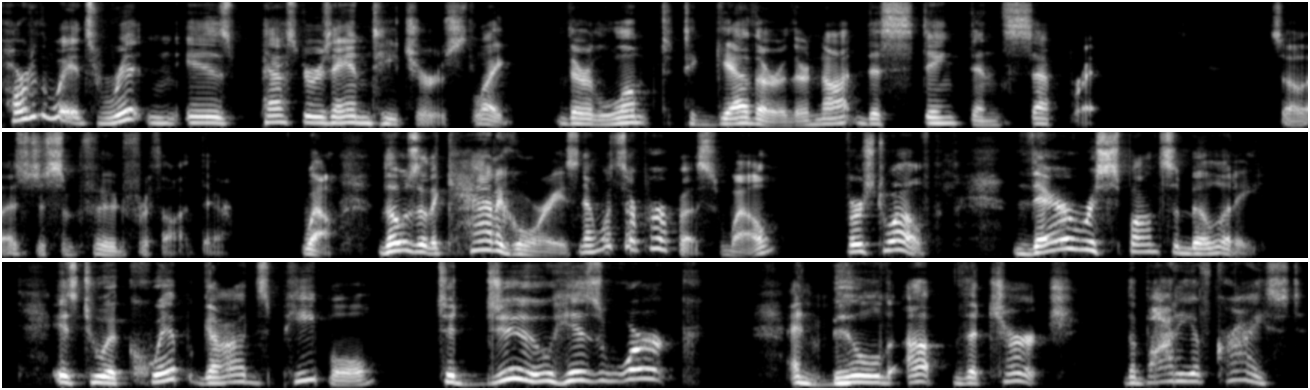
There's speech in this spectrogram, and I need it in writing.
part of the way it's written is pastors and teachers like they're lumped together they're not distinct and separate. So that's just some food for thought there. Well those are the categories. Now what's their purpose? Well verse 12 their responsibility is to equip god's people to do his work and build up the church the body of christ.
